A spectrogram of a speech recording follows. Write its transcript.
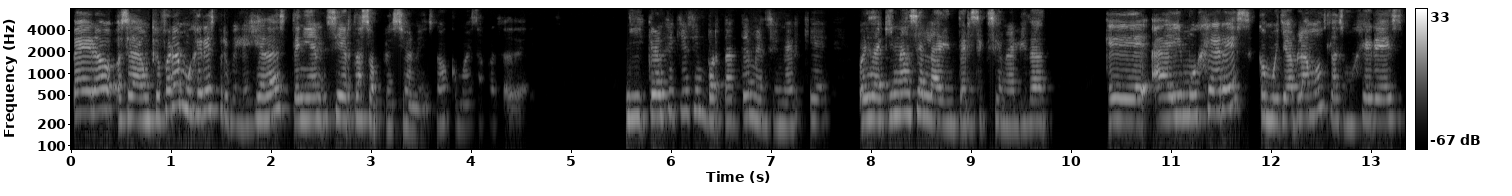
pero, o sea, aunque fueran mujeres privilegiadas, tenían ciertas opresiones, ¿no? Como esa falta de y creo que aquí es importante mencionar que pues aquí nace la interseccionalidad, que hay mujeres, como ya hablamos, las mujeres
